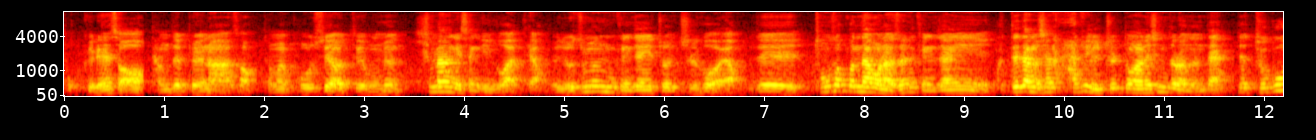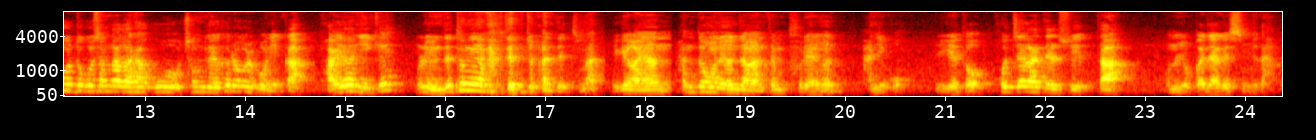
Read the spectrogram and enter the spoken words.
복귀를 해서 당대표에 나와서 정말 보수에 어떻게 보면 희망이 생긴 것 같아요. 요즘은 굉장히 좀 즐거워요. 이제 총선 끝나고 나서는 굉장히 그때 당시에는 아주 일주일 동안은 힘들었는데 이제 두고두고 생각을 하고 청교의 흐름을 보니까 과연 이게 물론 윤 대통령한테는 좀 안 됐지만 이게 과연 한동훈 위원장한테는 불행은 아니고 이게 더 호재가 될 수 있다. 오늘 여기까지 하겠습니다.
